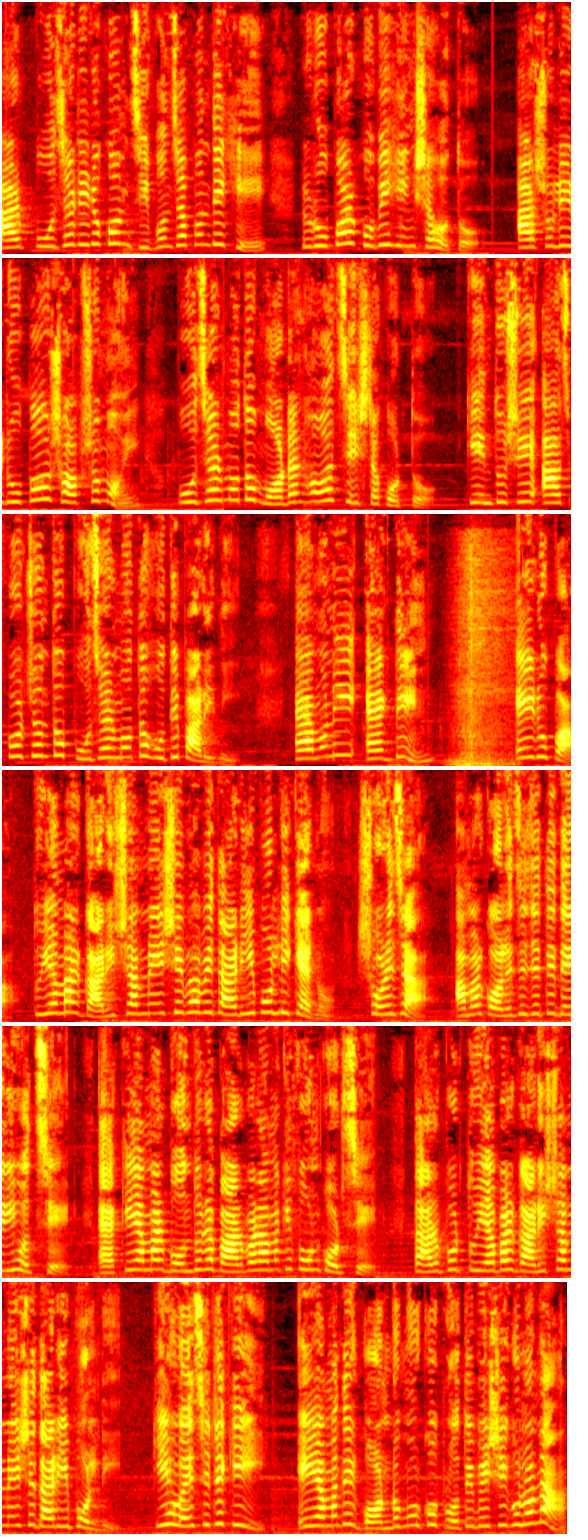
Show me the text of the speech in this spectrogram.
আর পূজার এরকম জীবনযাপন দেখে রূপার খুবই হিংসা হতো। আসলে রূপাও সবসময় পূজার মতো মডার্ন হওয়ার চেষ্টা করত। কিন্তু সে আজ পর্যন্ত পূজার মতো হতে পারেনি। এমনই একদিন, এই রূপা, তুই আমার গাড়ির সামনে এসে ভাবে দাঁড়িয়ে পড়লি কেন? সরে যা, আমার কলেজে যেতে দেরি হচ্ছে। একে আমার বন্ধুরা বারবার আমাকে ফোন করছে। তার উপর তুই আবার গাড়ির সামনে এসে দাঁড়িয়ে পড়লি। কি হয়েছেটা কি? এই আমাদের গন্ডমূর্খ প্রতিবেশীগুলো না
